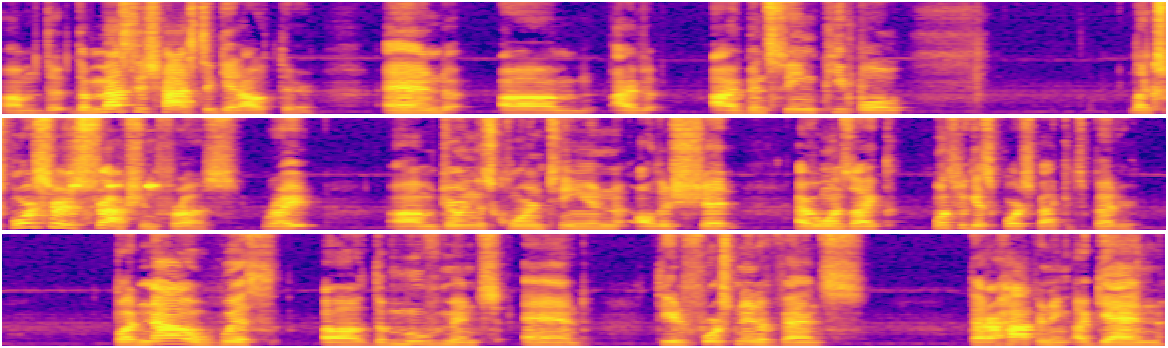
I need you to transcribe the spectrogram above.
Um, the the message has to get out there, and um, I've I've been seeing people like sports are a distraction for us, right? Um, during this quarantine, all this shit, everyone's like, once we get sports back, it's better. But now with uh, the movement and the unfortunate events that are happening again,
